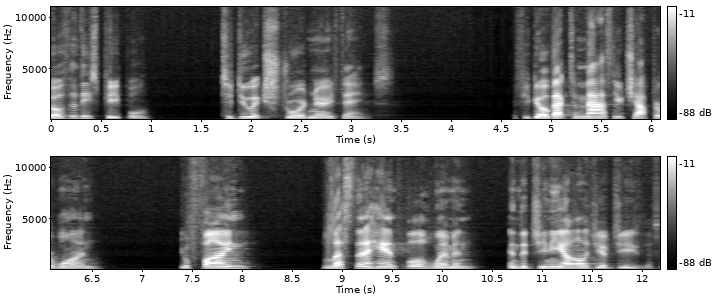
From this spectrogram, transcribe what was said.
both of these people to do extraordinary things. If you go back to Matthew chapter 1, you'll find less than a handful of women in the genealogy of Jesus.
